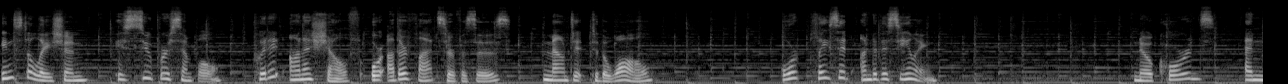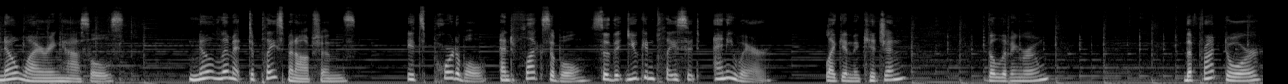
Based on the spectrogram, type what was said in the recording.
Installation is super simple. Put it on a shelf or other flat surfaces, mount it to the wall, or place it under the ceiling. No cords and no wiring hassles. No limit to placement options. It's portable and flexible so that you can place it anywhere, like in the kitchen, the living room, the front door,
